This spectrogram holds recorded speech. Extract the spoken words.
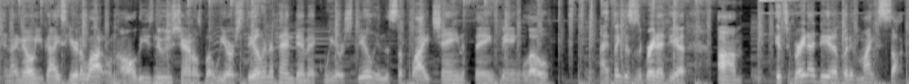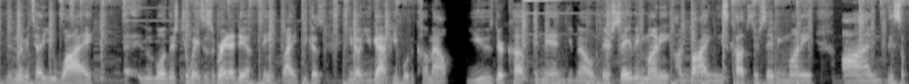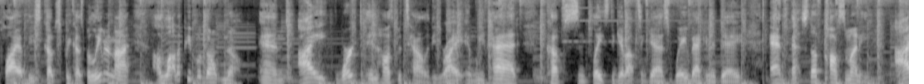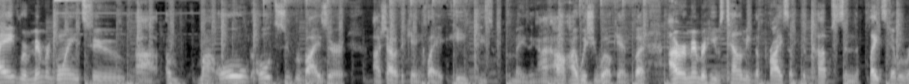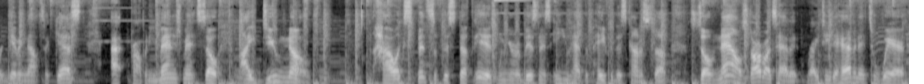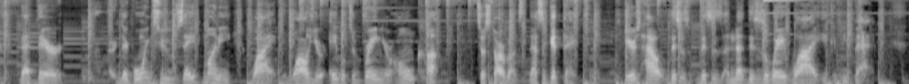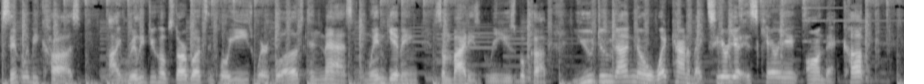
And I know you guys hear it a lot on all these news channels, but we are still in a pandemic. We are still in the supply chain of things being low. I think this is a great idea. Um, it's a great idea, but it might suck. And let me tell you why. Uh, well, there's two ways. It's a great idea, see, right? Because you know you got people to come out, use their cup, and then you know they're saving money on buying these cups. They're saving money on the supply of these cups because, believe it or not, a lot of people don't know and I worked in hospitality, right? And we've had cups and plates to give out to guests way back in the day, and that stuff costs money. I remember going to uh, um, my old old supervisor. Uh, shout out to Ken Clay. He he's amazing. I, I, I wish you well, Ken. But I remember he was telling me the price of the cups and the plates that we were giving out to guests at property management. So I do know how expensive this stuff is when you're a business and you have to pay for this kind of stuff. So now Starbucks have it, right? T, they're having it to where that they're they're going to save money while while you're able to bring your own cup to Starbucks. That's a good thing. Here's how this is this is a this is a way why it could be bad. Simply because I really do hope Starbucks employees wear gloves and masks when giving somebody's reusable cup. You do not know what kind of bacteria is carrying on that cup.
